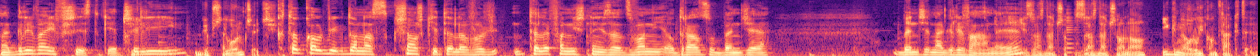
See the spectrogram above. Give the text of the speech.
nagrywaj wszystkie, czyli By przełączyć. ktokolwiek do nas z książki telefo- telefonicznej zadzwoni, od razu będzie, będzie nagrywany. Nie zaznaczono. Zaznaczono. Ignoruj kontakty.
